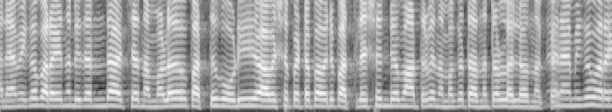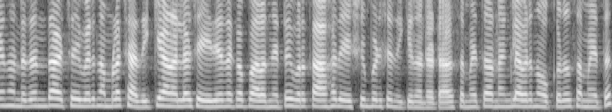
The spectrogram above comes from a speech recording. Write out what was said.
അനാമിക പറയുന്നുണ്ട് ഇതെന്താ വെച്ചാൽ നമ്മൾ പത്ത് കോടി ആവശ്യപ്പെട്ടപ്പോൾ അവർ പത്ത് ലക്ഷം രൂപ മാത്രമേ നമുക്ക് തന്നിട്ടുള്ളല്ലോ എന്നൊക്കെ. അനാമിക പറയുന്നുണ്ട് ഇതെന്താ വെച്ചാൽ ഇവർ നമ്മളെ ചതിക്കുകയാണല്ലോ ചെയ്തതെന്നൊക്കെ പറഞ്ഞിട്ട് ഇവർക്ക് ആകെ ദേഷ്യം പിടിച്ച് നിൽക്കുന്നുണ്ട് കേട്ടോ. ആ സമയത്താണെങ്കിൽ അവർ നോക്കുന്ന സമയത്ത്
